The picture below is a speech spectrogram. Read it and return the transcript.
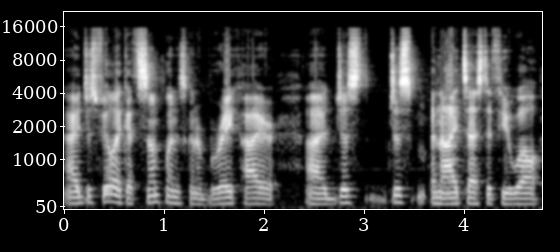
And I just feel like at some point it's going to break higher. Uh, just just an eye test, if you will.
